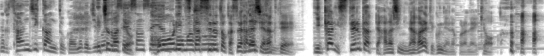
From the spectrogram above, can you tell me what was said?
なんか3時間とか、なんか自分の生産性。や効率化するとかそういう話じゃなくて、いかに捨てるかって話に流れてくんだよね、これね、今日。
